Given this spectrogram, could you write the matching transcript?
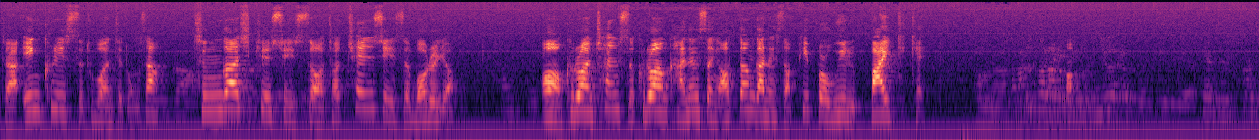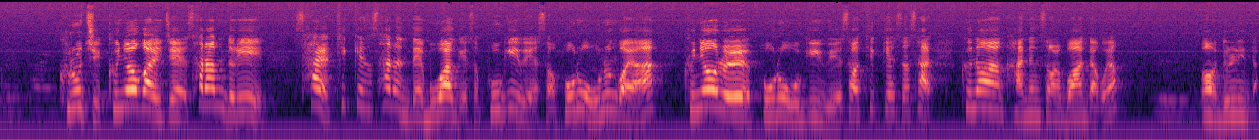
자, increase 두 번째 동사 증가 시킬 수 있어. 저 chances 뭐를요? 어, 그러한 찬스, 그러한 가능성이 어떤 가능성? People will buy ticket. 어. 그렇지. 그녀가 이제 사람들이 살 티켓을 사는데 뭐 하기 위해서? 보기 위해서 보러 오는 거야. 그녀를 보러 오기 위해서 티켓을 살 그러한 가능성을 뭐 한다고요? 어, 늘린다.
